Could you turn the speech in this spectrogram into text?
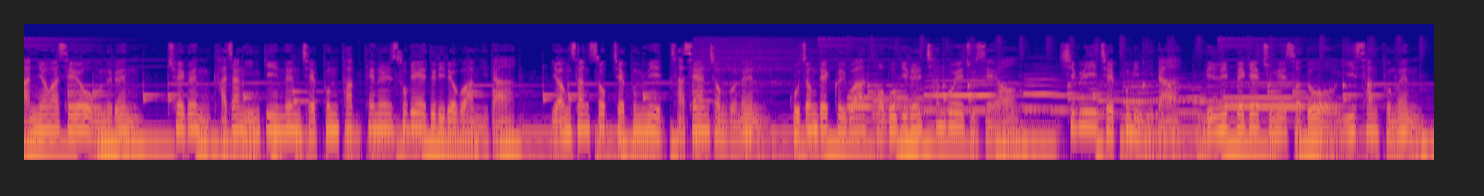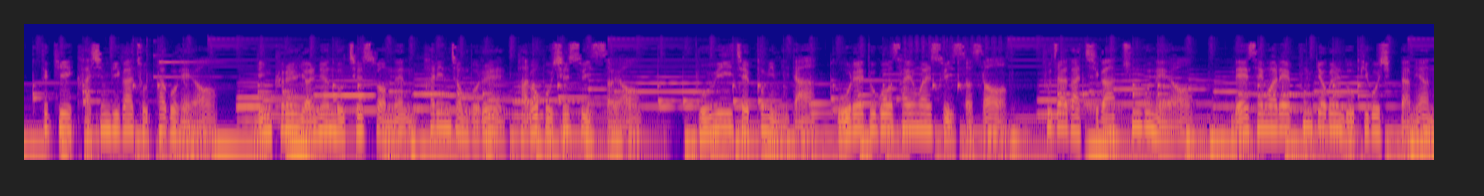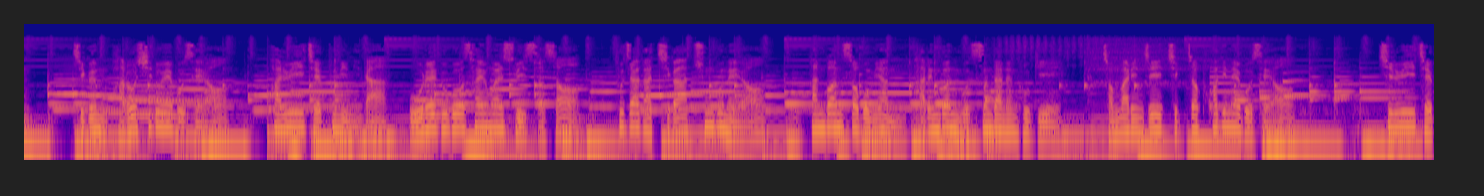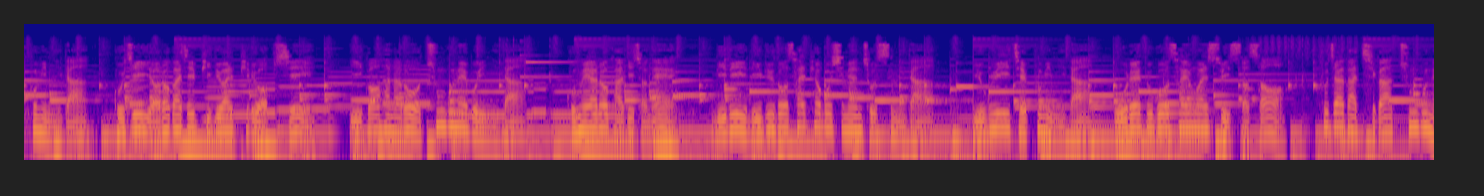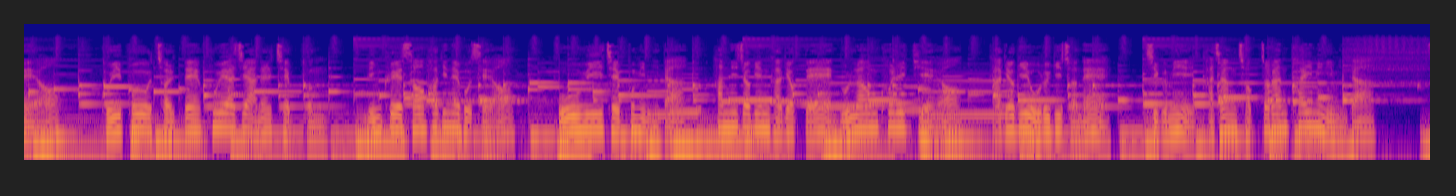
안녕하세요. 오늘은 최근 가장 인기 있는 제품 탑10을 소개해드리려고 합니다. 영상 속 제품 및 자세한 정보는 고정 댓글과 더보기를 참고해주세요. 10위 제품입니다. 밀리베개 중에서도 이 상품은 특히 가심비가 좋다고 해요. 링크를 열면 놓칠 수 없는 할인 정보를 바로 보실 수 있어요. 9위 제품입니다. 오래 두고 사용할 수 있어서 투자 가치가 충분해요. 내 생활의 품격을 높이고 싶다면 지금 바로 시도해보세요. 8위 제품입니다. 오래 두고 사용할 수 있어서 투자 가치가 충분해요. 한번 써보면 다른 건 못 쓴다는 후기. 정말인지 직접 확인해보세요. 7위 제품입니다. 굳이 여러가지 비교할 필요 없이 이거 하나로 충분해 보입니다. 구매하러 가기 전에 미리 리뷰도 살펴보시면 좋습니다. 6위 제품입니다. 오래 두고 사용할 수 있어서 투자 가치가 충분해요. 구입 후 절대 후회하지 않을 제품. 링크에서 확인해보세요. 5위 제품입니다. 합리적인 가격대에 놀라운 퀄리티예요. 가격이 오르기 전에 지금이 가장 적절한 타이밍입니다.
